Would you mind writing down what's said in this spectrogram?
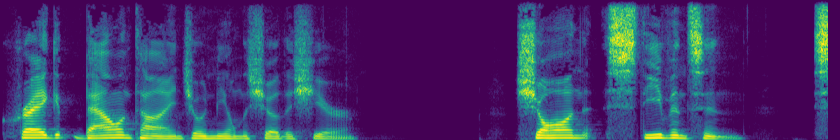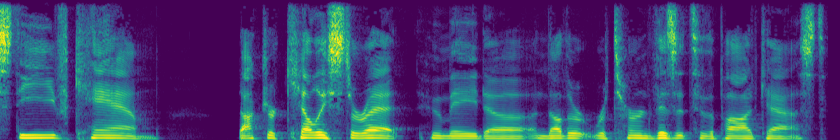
Craig Ballantyne joined me on the show this year. Shawn Stevenson, Steve Kamb, Dr. Kelly Starrett, who made uh, another return visit to the podcast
